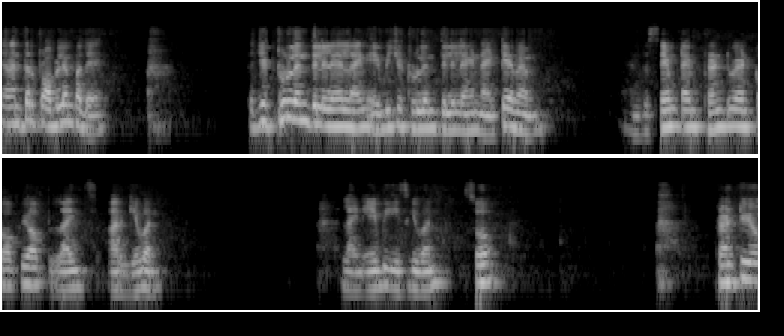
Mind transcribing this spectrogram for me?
त्यानंतर प्रॉब्लेम मध्ये त्याची ट्रू लेंथ दिलेली आहे लाईन एबी ची ट्रू लेंथ दिलेली आहे ninety M M at the same time front view and top view of lines are given line AB is given so front view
